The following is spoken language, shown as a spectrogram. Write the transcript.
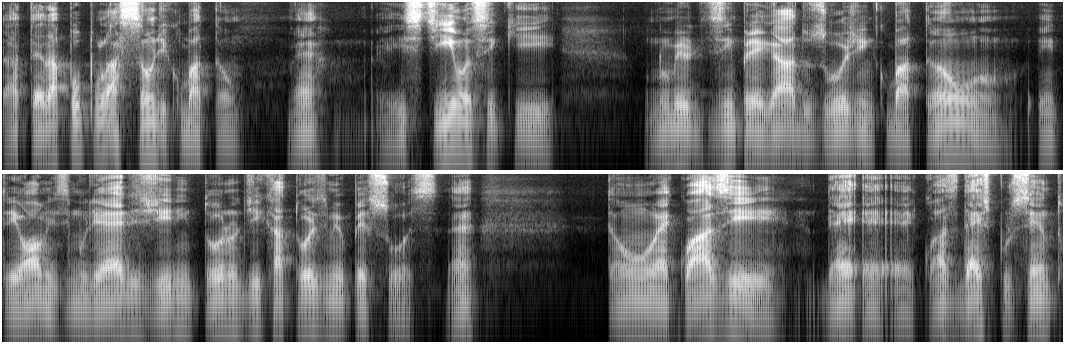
até da população de Cubatão. Né? Estima-se que o número de desempregados hoje em Cubatão entre homens e mulheres gira em torno de 14 mil pessoas, né? Então é quase, é, é quase 10%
